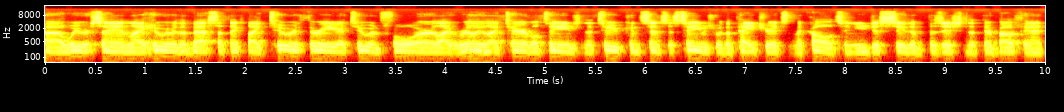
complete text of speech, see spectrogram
uh, we were saying like who are the best. I think like two or three or two and four, like really Mm-hmm. like terrible teams. And the two consensus teams were the Patriots and the Colts. And you just see the position that they're both in.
